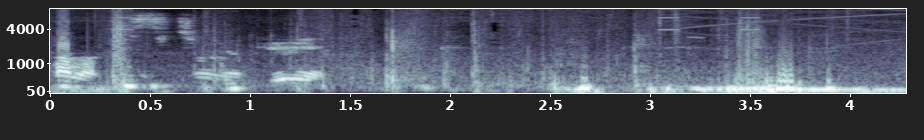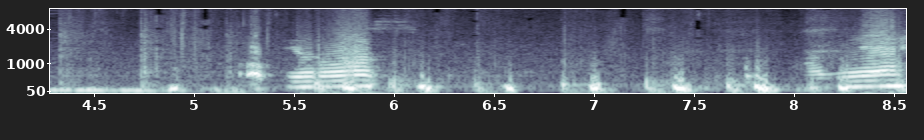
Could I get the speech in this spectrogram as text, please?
Tamam bir sikim yok yürü. Yapıyoruz. Hadi. Lan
